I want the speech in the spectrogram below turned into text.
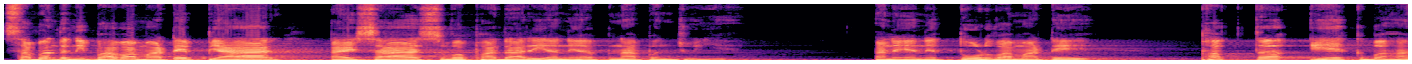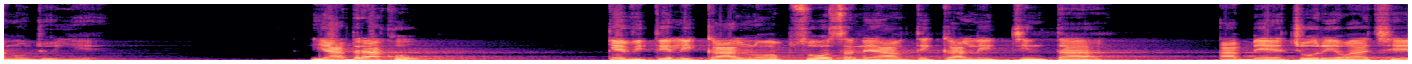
સંબંધ નિભાવવા માટે પ્યાર, અહેસાસ, વફાદારી અને અપનાપન જોઈએ અને એને તોડવા માટે ફક્ત એક બહાનું જોઈએ. યાદ રાખો કે વીતેલી કાલનો અફસોસ અને આવતીકાલની ચિંતા આ બે ચોર એવા છે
